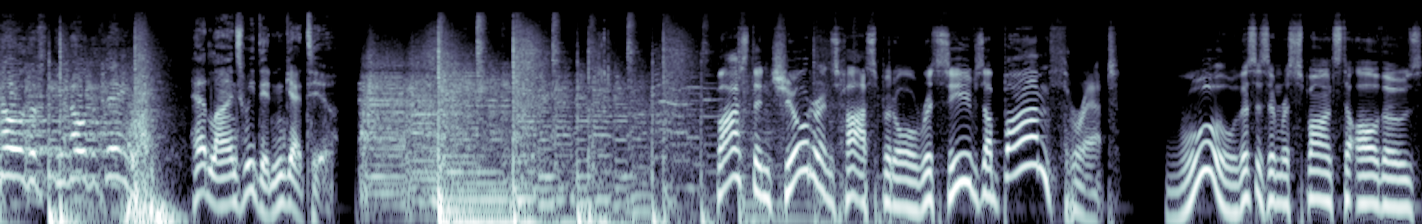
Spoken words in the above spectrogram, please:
know the you know the thing. headlines we didn't get to. Boston Children's Hospital receives a bomb threat. Woo, this is in response to all those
